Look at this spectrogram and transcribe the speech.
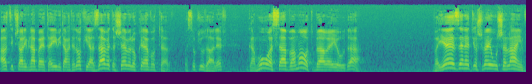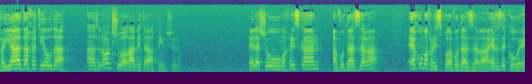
אז טיפשה לבנה בעת ההיא מתחת ידו, כי עזב את השם אלוקי אבותיו. פסוק י"א, גם הוא עשה במות בערי יהודה. ויזן את יושבי ירושלים, וידח את יהודה. אה, זה לא רק שהוא הרג את האחים שלו, אלא שהוא מכניס כאן עבודה זרה. איך הוא מכניס פה עבודה זרה? איך זה קורה?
